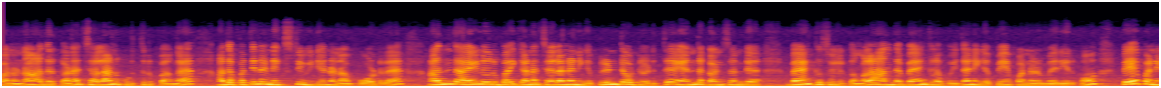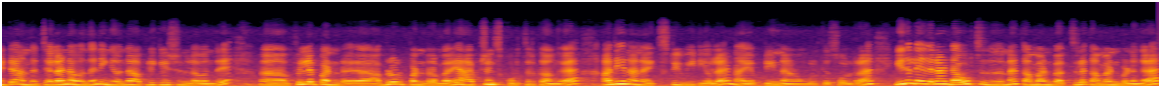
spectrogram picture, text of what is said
பண்ணணும்னா அதற்கான சலான் கொடுத்துருப்பாங்க. அதை பற்றின நெக்ஸ்ட் வீடியோ நான் போடுறேன். அந்த ஐநூறுரூபாய்க்கான சலானை நீங்கள் பிரிண்ட் அவுட் எடுத்து எந்த கன்சர்ன் பேங்க்கு சொல்லியிருக்காங்களோ அந்த பேங்க்கில் போய் தான் நீங்கள் பே பண்ணுற மாதிரி இருக்கும். பே பண்ணிவிட்டு அந்த செலானை வந்து நீங்கள் வந்து அப்ளிகேஷனில் வந்து ஃபில்அப் பண்ணுற அப்லோட் பண்ணுற மாதிரி ஆப்ஷன்ஸ் கொடுத்துருக்காங்க. அதையும் நான் நெக்ஸ்ட் வீடியோவில் நான் எப்படின்னு நான் உங்களுக்கு சொல்கிறேன் இதில் எதனா டவுட்ஸ் இருந்ததுன்னா கமெண்ட் பாக்ஸில் கமெண்ட் பண்ணுங்கள்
